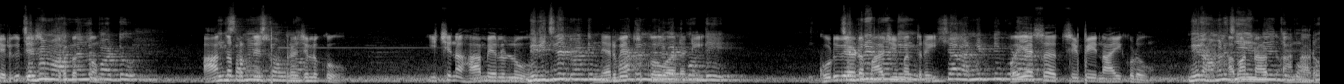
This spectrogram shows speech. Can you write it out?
తెలుగుదేశం ప్రభుత్వం ఆంధ్రప్రదేశ్. ప్రజలకు ఇచ్చిన హామీలను నెరవేర్చుకోవాలని. గుడివేడ మాజీ మంత్రి కూడా వైఎస్ఆర్సీపీ నాయకుడు అమర్నాథ్ అన్నారు.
